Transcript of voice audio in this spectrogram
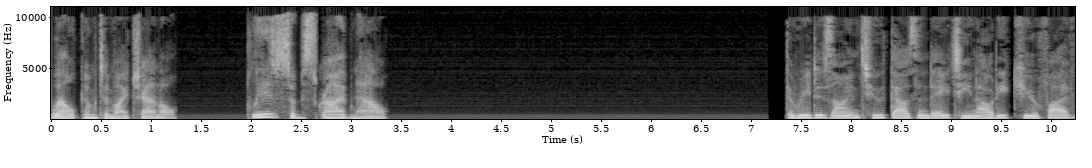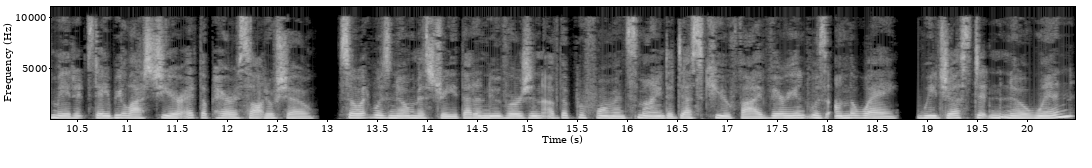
Welcome to my channel. Please subscribe now. The redesigned 2018 Audi Q5 made its debut last year at the Paris Auto Show, so it was no mystery that a new version of the performance-minded SQ5 variant was on the way, we just didn't know when?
